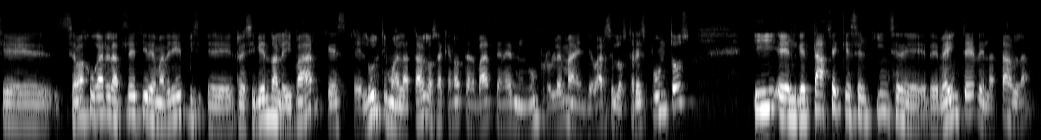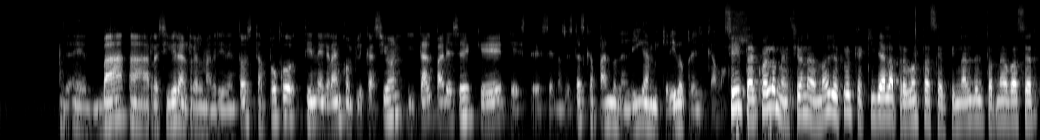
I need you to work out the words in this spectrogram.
que se va a jugar el Atleti de Madrid eh, recibiendo a Leibar, que es el último de la tabla, o sea que no va a tener ningún problema en llevarse los tres puntos, y el Getafe, que es el 15 de, de 20 de la tabla, eh, va a recibir al Real Madrid. Entonces tampoco tiene gran complicación y tal parece que este, se nos está escapando la liga, mi querido predicabo. Sí, tal cual lo mencionas, ¿no? Yo creo que aquí ya la pregunta hacia el final del torneo va a ser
